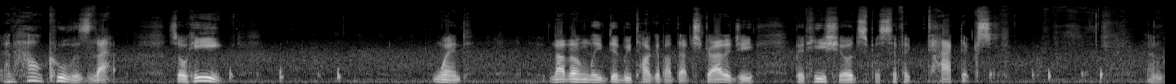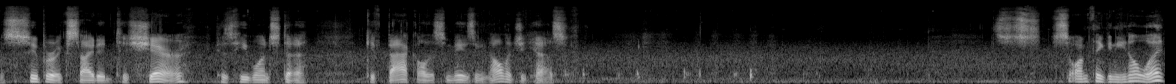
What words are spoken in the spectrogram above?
And how cool is that? So he went. Not only did we talk about that strategy, but he showed specific tactics, and was super excited to share because he wants to give back all this amazing knowledge he has. So I'm thinking, you know what?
